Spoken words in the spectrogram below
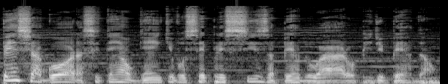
Pense agora se tem alguém que você precisa perdoar ou pedir perdão.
